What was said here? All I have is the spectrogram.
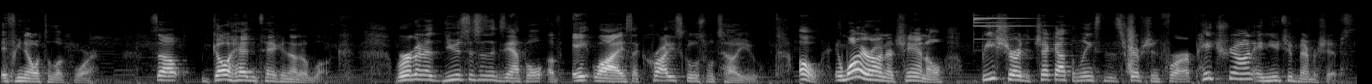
if you know what to look for. So go ahead and take another look. We're gonna use this as an example of eight lies that karate schools will tell you. Oh, and while you're on our channel, be sure to check out the links in the description for our Patreon and YouTube memberships.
